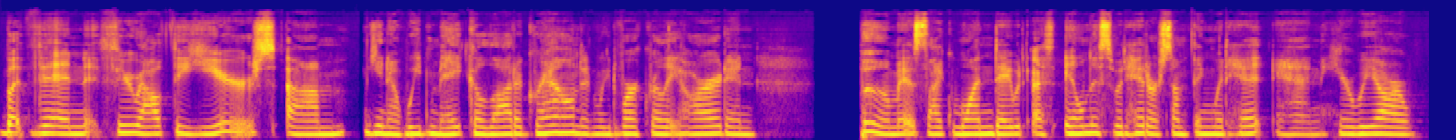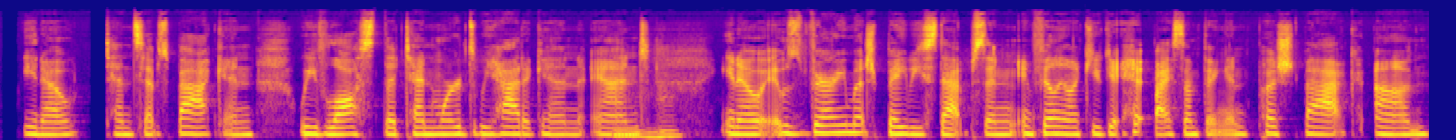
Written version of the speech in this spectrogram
But then throughout the years, um, you know, we'd make a lot of ground, and we'd work really hard, and boom, it's like one day would, a illness would hit or something would hit, and here we are, you know, 10 steps back, and we've lost the 10 words we had again. And, Mhm. you know, it was very much baby steps and, and feeling like you get hit by something and pushed back. Um,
